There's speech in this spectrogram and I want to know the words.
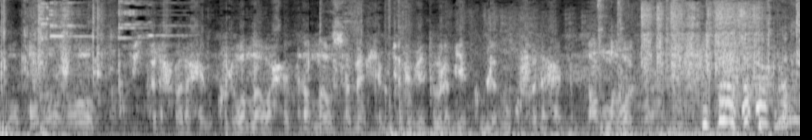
بسم الله الرحمن الرحيم كل والله واحد الله صمد لم تلد يد ولم يكن له كفوا احد الله اكبر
